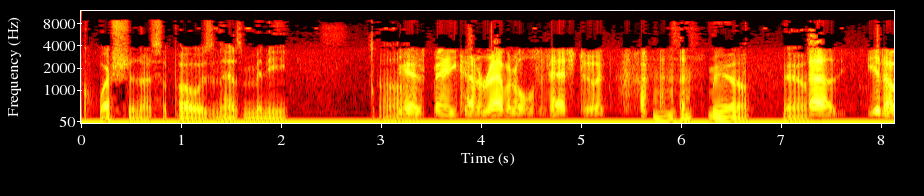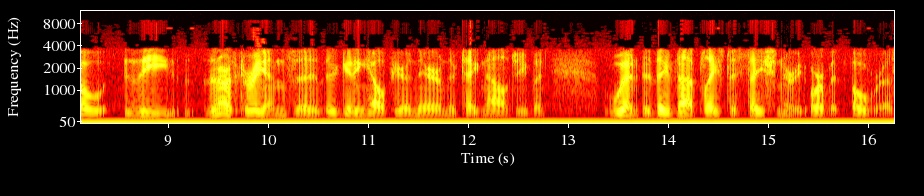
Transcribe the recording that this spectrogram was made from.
question, I suppose, and has many. Uh, It has many kind of rabbit holes attached to it. mhm, yeah, yeah. uh, you know, the the North Koreans uh, they're getting help here and there in their technology, but when they've not placed a stationary orbit over us,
